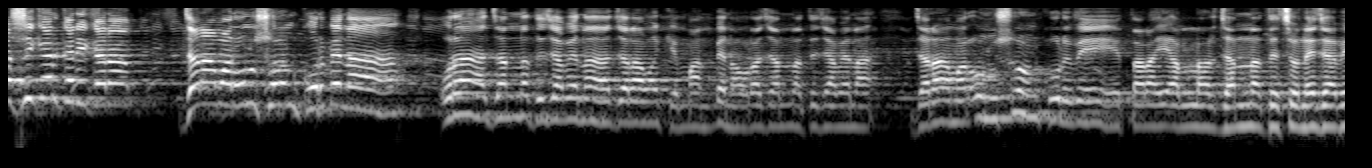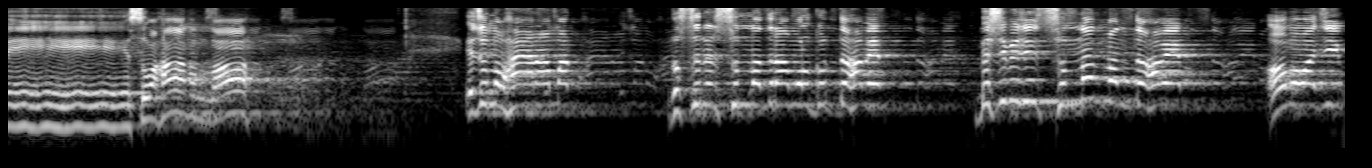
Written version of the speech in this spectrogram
অস্বীকারী কারা? যারা আমার অনুসরণ করবে না, ওরা জান্নাতে যাবে না, যারা আমাকে মানবে না, ওরা জান্নাতে যাবে না। যারা আমার অনুসরণ করবে, তারাই আল্লাহর জান্নাতে চলে যাবে। সুবহানাল্লাহ। এজন্য ভাইয়ার আমার রসুলের সুন্নাতের আমল করতে হবে। বেশি বেশি সুন্নাত মানতে হবে। অবাজিব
